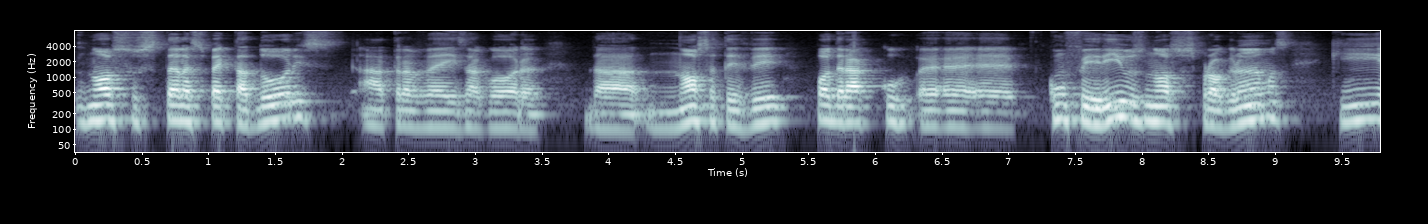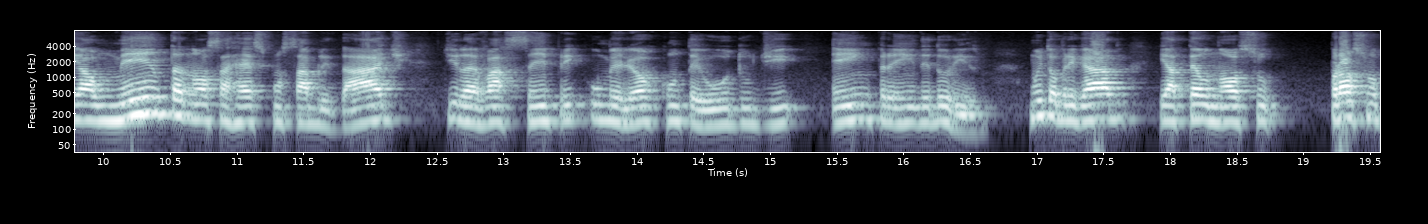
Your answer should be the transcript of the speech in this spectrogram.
nossos telespectadores, através agora da nossa TV, poderá é, é, é, conferir os nossos programas, que aumenta a nossa responsabilidade de levar sempre o melhor conteúdo de empreendedorismo. Muito obrigado e até o nosso próximo programa.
